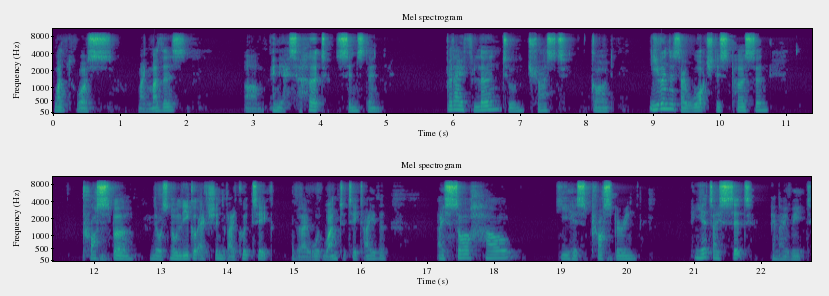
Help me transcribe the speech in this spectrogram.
what was my mother's, um, and it has hurt since then. But I've learned to trust God. Even as I watched this person prosper, there was no legal action that I could take, or that I would want to take either. I saw how he is prospering, and yet I sit and I wait,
